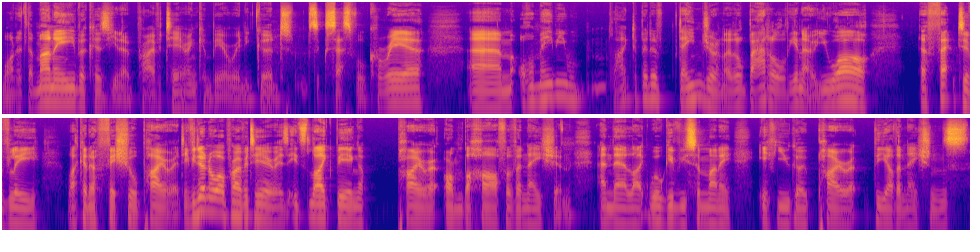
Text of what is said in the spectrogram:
wanted the money because you know privateering can be a really good, successful career, um, or maybe liked a bit of danger and a little battle. You know, you are effectively like an official pirate. If you don't know what a privateer is, it's like being a pirate on behalf of a nation, and they're like, "We'll give you some money if you go pirate the other nation's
